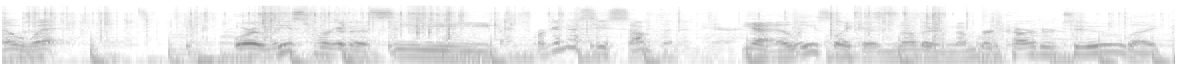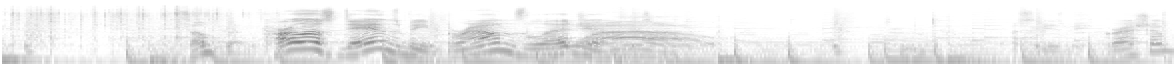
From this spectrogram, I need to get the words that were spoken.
no way. Or at least we're gonna see We're going to see something in here. yeah, at least like another numbered card or two, like something. Karlos Dansby, Browns legend. Wow. Excuse me. Gresham,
